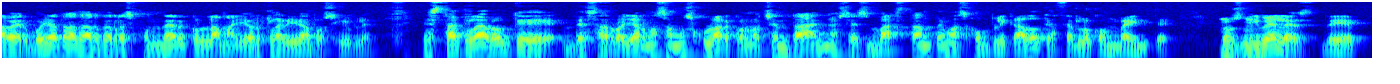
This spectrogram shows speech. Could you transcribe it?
A ver, voy a tratar de responder con la mayor claridad posible. Está claro que desarrollar masa muscular con 80 años es bastante más complicado que hacerlo con 20. Los niveles de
